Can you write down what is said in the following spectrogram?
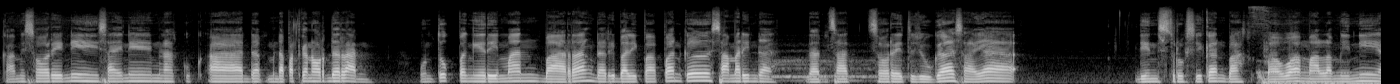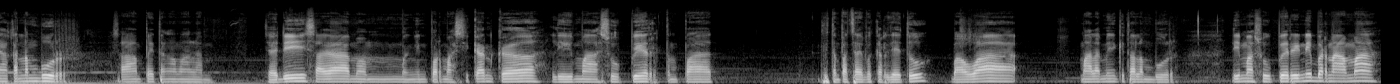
kami sore ini saya ini melakukan ada mendapatkan orderan untuk pengiriman barang dari Balikpapan ke Samarinda dan saat sore itu juga saya diinstruksikan bah bahwa malam ini akan lembur sampai tengah malam. Jadi saya menginformasikan ke lima supir tempat di tempat saya bekerja itu bahwa malam ini kita lembur. Lima supir ini bernama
